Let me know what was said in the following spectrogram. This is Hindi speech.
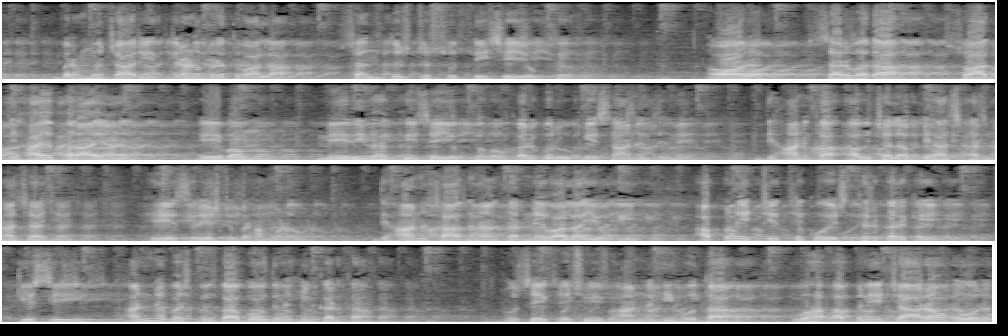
ब्रह्मचारी दृढ़ व्रत वाला, संतुष्ट शुद्धि से युक्त और सर्वदा स्वाध्याय परायण एवं मेरी भक्ति से युक्त होकर गुरु के सानिध्य में ध्यान का अविचल अभ्यास करना चाहिए। हे श्रेष्ठ ब्राह्मणों ध्यान साधना करने वाला योगी अपने चित्त को स्थिर करके किसी अन्य वस्तु का बोध नहीं करता। उसे कुछ भी भान नहीं होता, वह अपने चारों ओर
